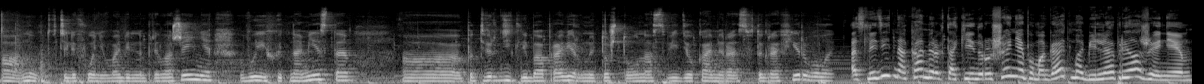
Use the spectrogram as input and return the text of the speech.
а, ну, в телефоне, в мобильном приложении, выехать на место, а, подтвердить либо опровергнуть то, что у нас видеокамера сфотографировала. Отследить на камерах такие нарушения помогает мобильное приложение.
